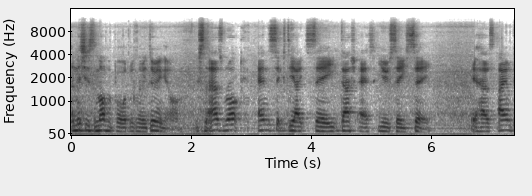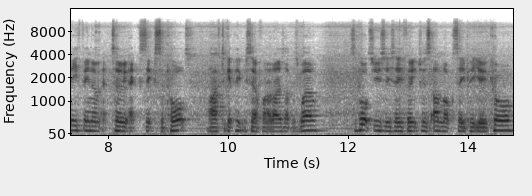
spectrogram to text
and this is the motherboard we're going to be doing it on. It's an ASRock N68C-SUCC It has AMD Phenom 2 X6 support. I have to get pick myself one of those up as well. Supports UCC features, unlocked CPU core,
